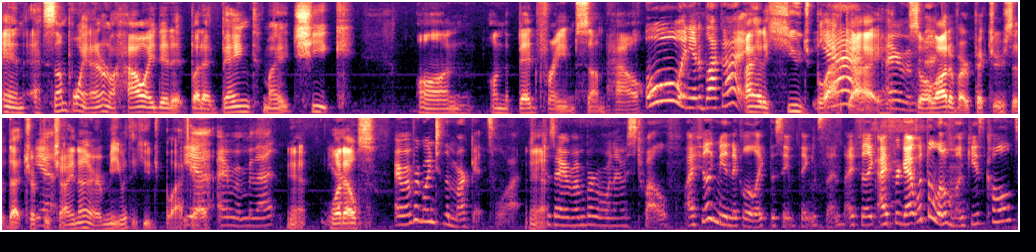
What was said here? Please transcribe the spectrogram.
And at some point, I don't know how I did it, but I banged my cheek on on the bed frame somehow. Oh, and you had a black eye. I had a huge black Yeah, eye. I remember so that. a lot of our pictures of that trip Yeah. to China are me with a huge black yeah, eye. Yeah, I remember that. Yeah. What else? I remember going to the markets a lot. Yeah. Because I remember when I was 12. I feel like me and Nicola liked the same things then. I feel like I forget what the little monkey's called.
